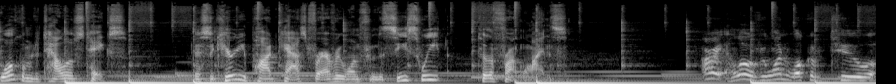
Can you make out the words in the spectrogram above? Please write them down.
Welcome to Talos Takes, the security podcast for everyone from the C suite to the front lines. All right, hello everyone. Welcome to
